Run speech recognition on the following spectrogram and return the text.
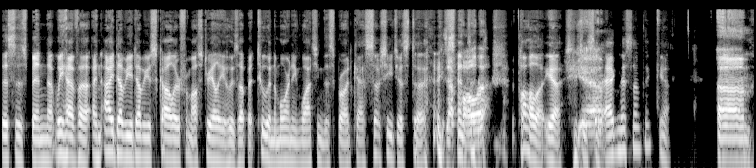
This has been, uh, we have a, an IWW scholar from Australia who's up at two in the morning watching this broadcast. So she just. Uh, Is that Paula? A, Paula, yeah. She yeah. just said Agnes something. Yeah. Um,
